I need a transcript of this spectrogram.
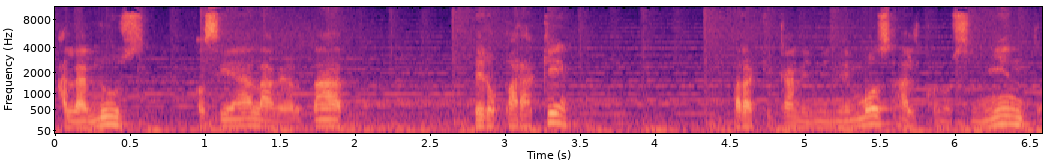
a la luz, o sea, a la verdad. ¿Pero para qué? Para que caminemos al conocimiento,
